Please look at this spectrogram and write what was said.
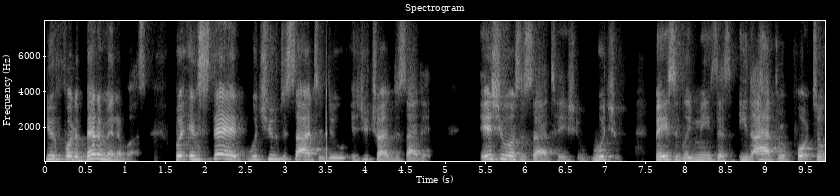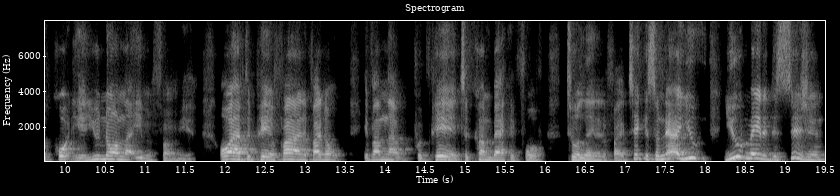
you're for the betterment of us. But instead, what you decide to do is you try to decide to issue us a citation, which basically means that either I have to report to a court here, you know I'm not even from here, or I have to pay a fine if I don't, if I'm not prepared to come back and forth to a Atlanta to fight ticket. So now you you've made a decision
